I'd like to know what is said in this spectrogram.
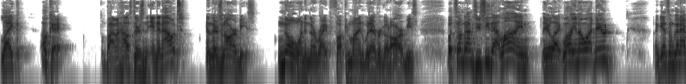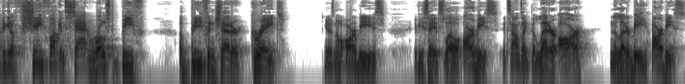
Like, okay, by my house, there's an In and Out and there's an Arby's. No one in their right fucking mind would ever go to Arby's. But sometimes you see that line and you're like, well, you know what, dude? I guess I'm gonna have to get a shitty fucking sad roast beef. A beef and cheddar. Great. You guys know Arby's. If you say it slow, Arby's. It sounds like the letter R and the letter B, Arby's.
